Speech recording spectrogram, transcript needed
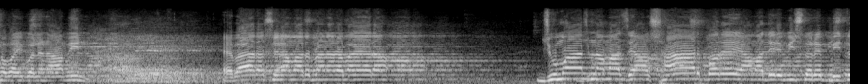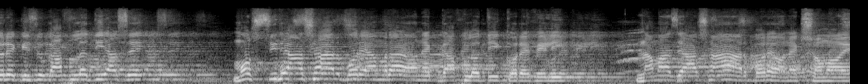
সবাই বলেন আমিন। এবার আসেন আমার প্রাণের ভাইয়েরা। জুমার নামাজে আসার পরে আমাদের বিষয়ের ভিতরে কিছু গাফলতি আছে। মসজিদে আসার পরে আমরা অনেক গাফলতি করে ফেলি। নামাজে আসার পরে অনেক সময়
